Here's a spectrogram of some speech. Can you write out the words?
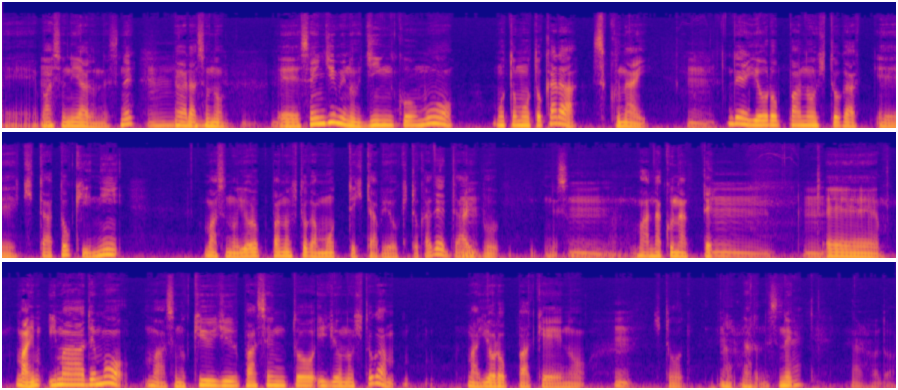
えー、場所にあるんですね、だからその、えー、先住民の人口ももともとから少ない、うん、でヨーロッパの人が、えー、来た時に、まあ、そのヨーロッパの人が持ってきた病気とかでだいぶですね、うん、まあ、亡くなって、うん。えーまあ、今でも、まあ、その90%以上の人が、まあ、ヨーロッパ系の人になるんですね。なるほど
